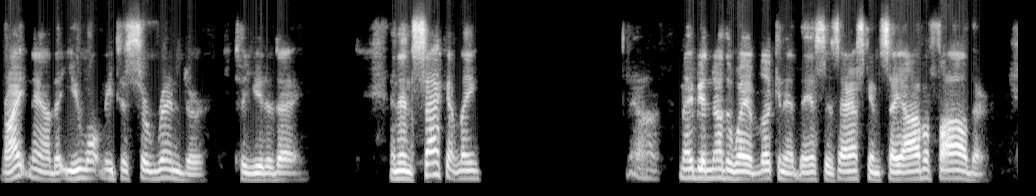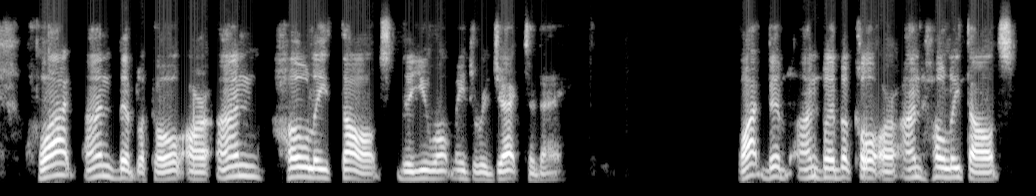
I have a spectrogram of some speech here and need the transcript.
right now that you want me to surrender to you today? And then, secondly, uh, maybe another way of looking at this is ask Him, say, Abba, Father, what unbiblical or unholy thoughts do you want me to reject today? What bib- unbiblical or unholy thoughts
